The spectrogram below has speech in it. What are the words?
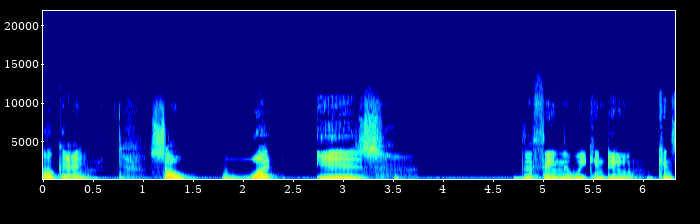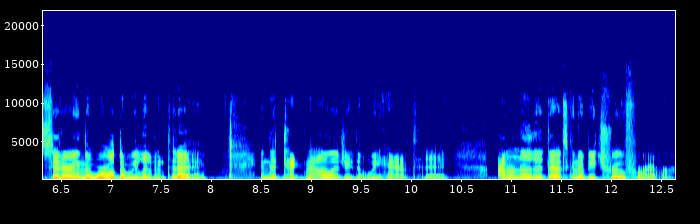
okay, so what is the thing that we can do, considering the world that we live in today and the technology that we have today? I don't know that that's going to be true forever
